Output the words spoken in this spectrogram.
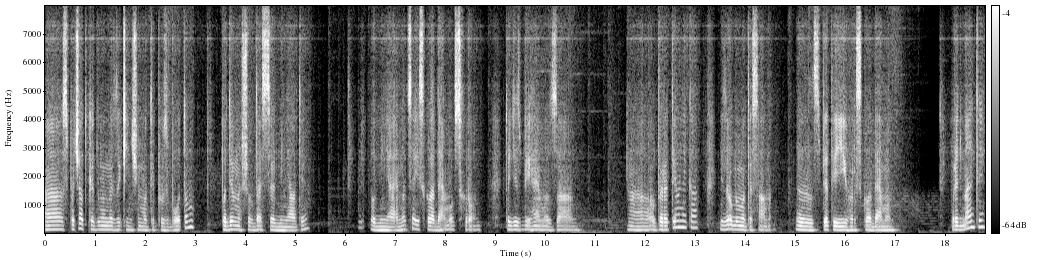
Е, спочатку, я думаю, ми закінчимо типу з ботом. Подивимося, що вдасться обміняти. Обміняємо це і складемо в схрон. Тоді збігаємо за е, оперативника і зробимо те саме. Е, з п'яти ігор складемо предмети,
